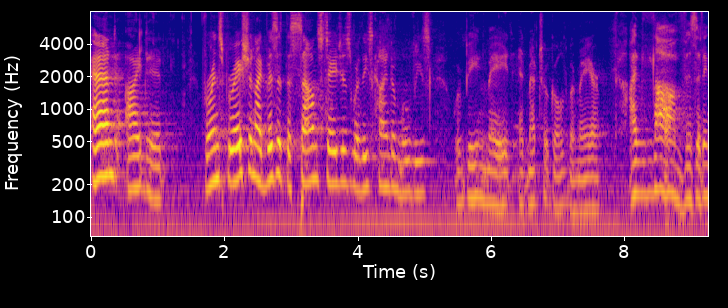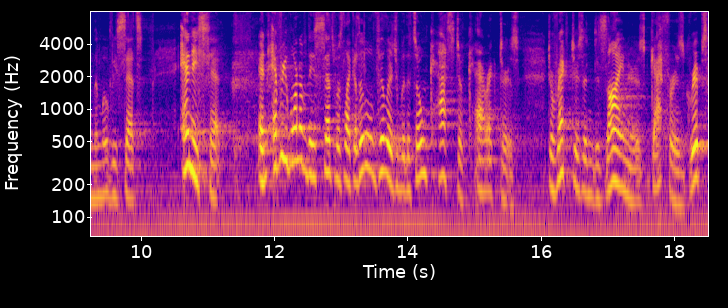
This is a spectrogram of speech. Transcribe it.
And I did. For inspiration, I'd visit the sound stages where these kind of movies were being made at Metro Goldwyn Mayer. I love visiting the movie sets any set. And every one of these sets was like a little village with its own cast of characters directors and designers, gaffers, grips,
